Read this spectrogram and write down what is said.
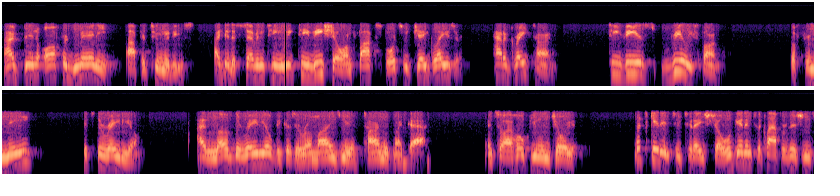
I've been offered many opportunities. I did a 17 week TV show on Fox Sports with Jay Glazer. Had a great time. TV is really fun. But for me, it's the radio. I love the radio because it reminds me of time with my dad. And so I hope you enjoy it. Let's get into today's show. We'll get into the Klapper Visions.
